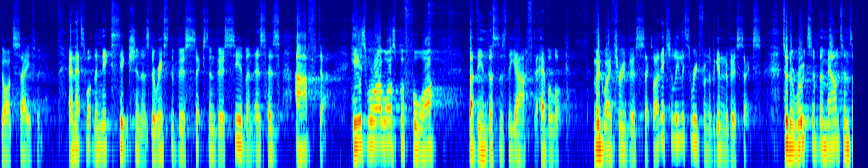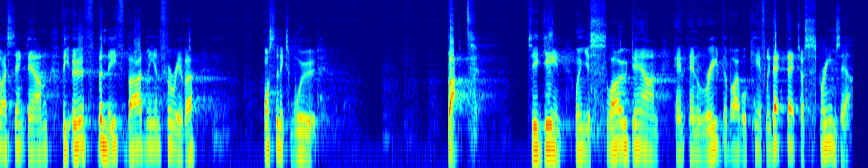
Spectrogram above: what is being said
God saved me. And that's what the next section is. The rest of verse 6 and verse 7 is his after. Here's where I was before, but then this is the after. Have a look. Midway through verse 6. Actually, let's read from the beginning of verse 6. To the roots of the mountains I sank down, the earth beneath barred me in forever. What's the next word? But. See, again, when you slow down and, and read the Bible carefully, that, that just screams out.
